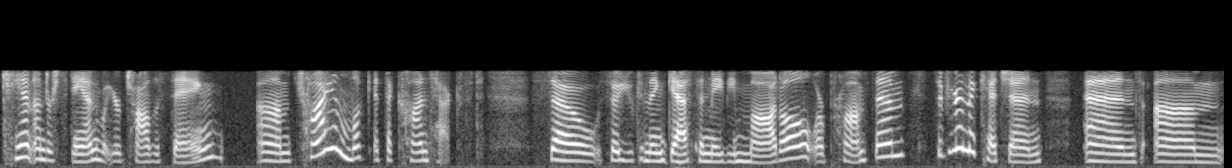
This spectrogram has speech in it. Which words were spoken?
can't understand what your child is saying, um, try and look at the context. So, so you can then guess and maybe model or prompt them. So if you're in the kitchen and um,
